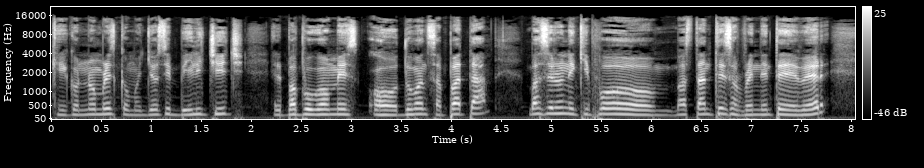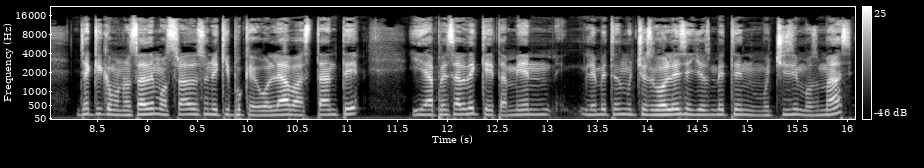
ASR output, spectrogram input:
que con nombres como Josip Bilicic, el Papu Gómez o Duban Zapata va a ser un equipo bastante sorprendente de ver, ya que como nos ha demostrado es un equipo que golea bastante y a pesar de que también le meten muchos goles, ellos meten muchísimos más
